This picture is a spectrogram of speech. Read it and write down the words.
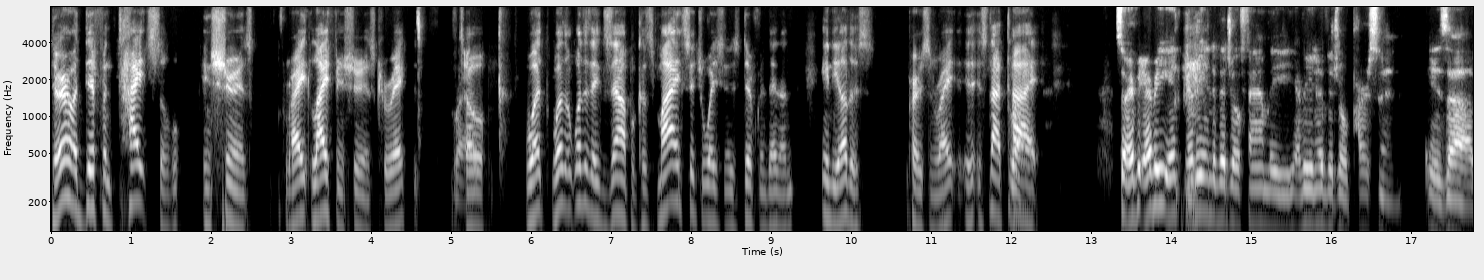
there are different types of insurance, right? Life insurance, correct? Right. So what what what is the example? Because my situation is different than any other person, right? It's not tied. Right. So every every every individual family, every individual person is uh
